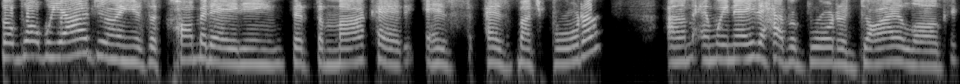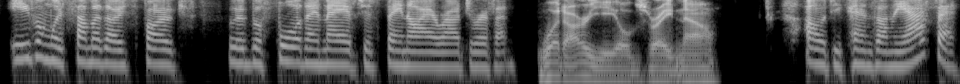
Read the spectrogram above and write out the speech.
but what we are doing is accommodating that the market is as much broader. Um, and we need to have a broader dialogue, even with some of those folks where before they may have just been IRR driven. What are yields right now? Oh, it depends on the asset.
